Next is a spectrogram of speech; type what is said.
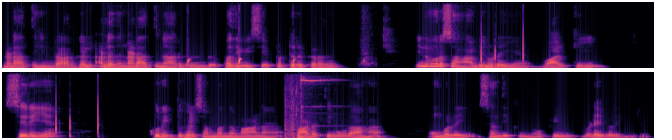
நடாத்துகின்றார்கள் அல்லது நடாத்தினார்கள் என்று பதிவு செய்யப்பட்டிருக்கிறது. இன்னொரு சஹாபினுடைய வாழ்க்கையில் சிறிய குறிப்புகள் சம்பந்தமான பாடத்தினூடாக உங்களை சந்திக்கும் நோக்கில் விடைபெறுகின்றேன்.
